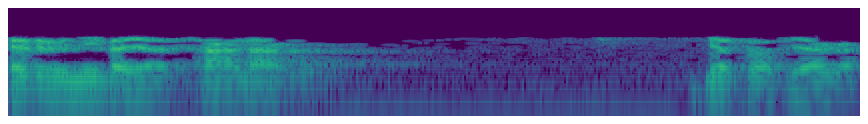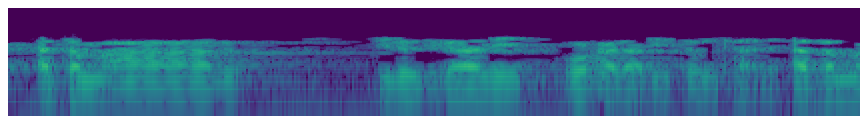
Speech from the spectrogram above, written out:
အဲ့ဒီလိုငြိမ့်တရာဌာနကို မြတ်စွာဘုရားကအတ္တမလို့ဒီလိုစကားလေးဩဟာရပြီးသုံးထားတယ်အတ္တမ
